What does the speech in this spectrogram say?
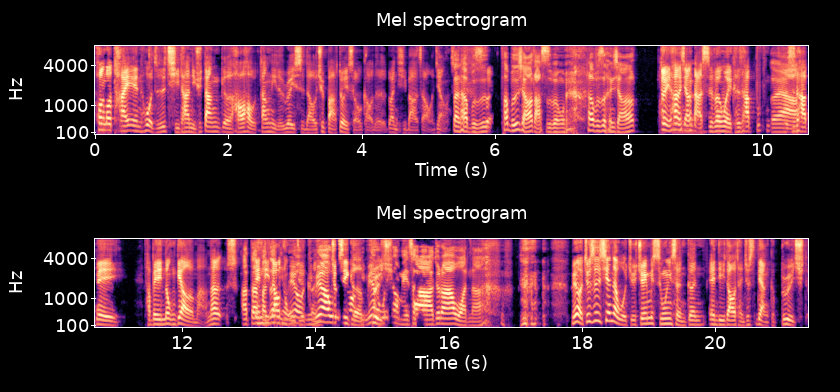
换到 tight end 或者是其他，你去当个好好当你的瑞士刀，去把对手搞得乱七八糟这样子。但他不是他不是想要打四分位，他不是很想要，对他很想打四分位，可是他不，对啊，可是他被他被弄掉了嘛。那啊，Andy Dalton 我觉得就是一个 bridge，没差啊，就让他玩呐。没有，就是现在我觉得 James Winston 跟 Andy Dalton 就是两个 bridge 的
